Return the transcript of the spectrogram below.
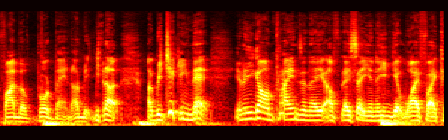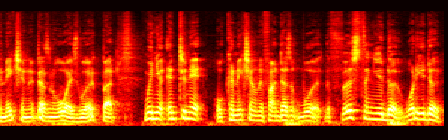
fiber broadband. I'd be, you know, I'd be checking that you know, you go on planes and they uh, they say you know you can get Wi-Fi connection. It doesn't always work, but when your internet or connection on your phone doesn't work, the first thing you do, what do you do?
